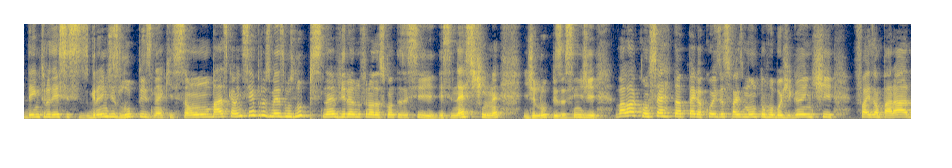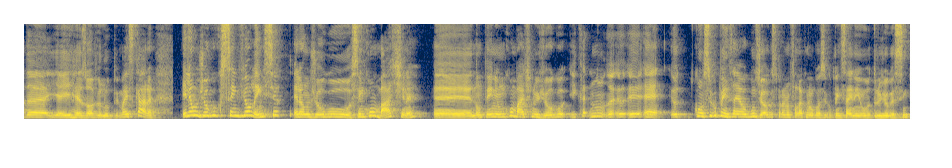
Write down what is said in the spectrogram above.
dentro desses grandes loops, né, que são basicamente sempre os mesmos loops, né, vira no final das contas esse, esse nesting, né, de loops, assim, de vai lá, conserta, pega coisas, faz, monta um robô gigante, faz uma parada e aí resolve o loop. Mas, cara, ele é um jogo sem violência, ele é um jogo sem combate, né? É, não tem nenhum combate no jogo e não, é, eu consigo pensar em alguns jogos para não falar que eu não consigo pensar em nenhum outro jogo assim,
